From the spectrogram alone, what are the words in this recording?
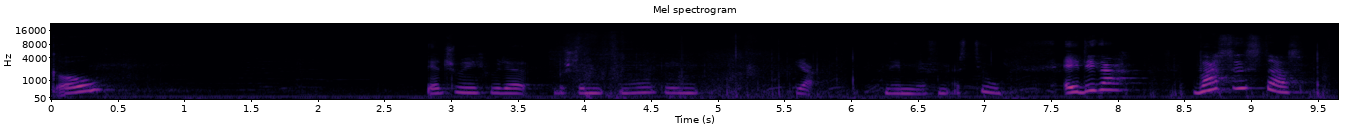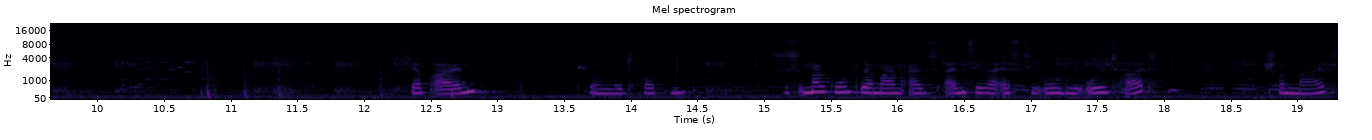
Go. Jetzt spiele ich wieder bestimmt nur gegen. Ja, nehmen wir von STU. Ey, Digga, was ist das? Ich habe einen schon getroffen. Es ist immer gut, wenn man als einziger STU die Ult hat. Schon nice.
